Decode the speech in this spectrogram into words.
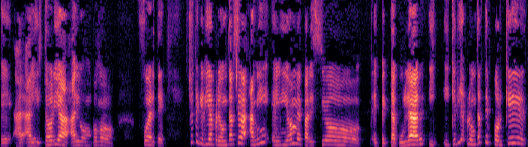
eh, a, la historia algo un poco fuerte. Yo te quería preguntar, Seba, a mí el guion me pareció espectacular y, quería preguntarte por qué,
